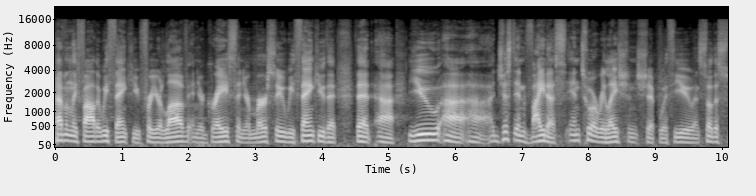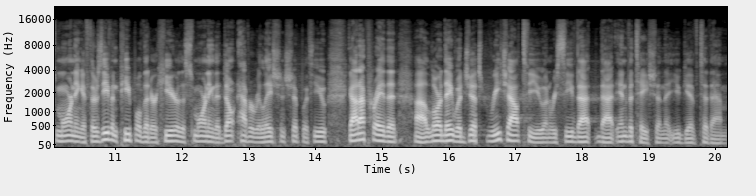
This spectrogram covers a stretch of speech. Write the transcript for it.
Heavenly Father, we thank you for your love and your grace and your mercy. We thank you that, that uh, you uh, uh, just invite us into a relationship with you. And so this morning, if there's even people that are here this morning that don't have a relationship with you, God, I pray that, uh, Lord, they would just reach out to you and receive that, that invitation that you give to them.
